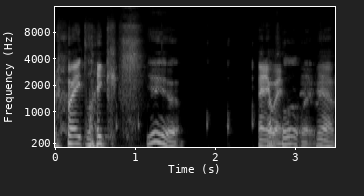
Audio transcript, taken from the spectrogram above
right? Like, yeah. Anyway, Absolutely. yeah.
